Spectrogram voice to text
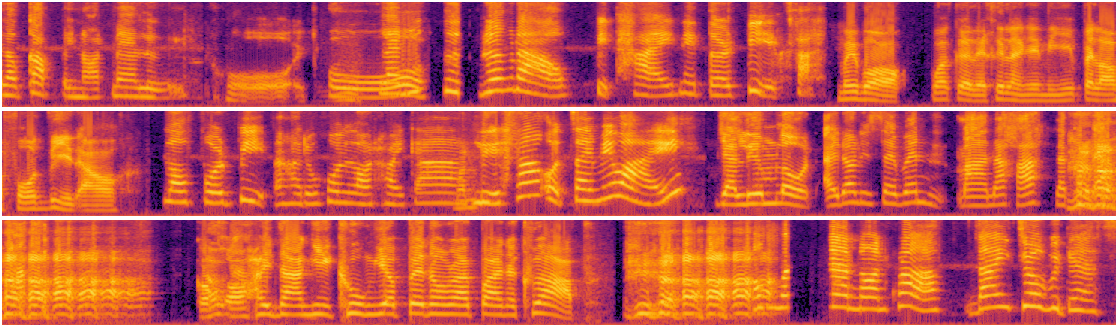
แล้วกลับไปนอร์ธแมร์เลยโอ้ยโอ้และนี่คือเรื่องราวปิดท้ายใน third beat ค่ะ ไม่บอกว่าเกิดอะไรขึ้นหลังจากนี้ไปรอ fourth beat เอารอ fourth beat นะคะ ทุกคนรอทอยก้ามันหรือถ้าอดใจไม่ไหว อย่าลืมโหลด Idol 7มานะคะ แล้วก็แบ่งพัก ก็ขอให้นางิคุงอย่าเป็นอะไรไปนะครับเอามาแน่นอนครับ ได้เจอวิดเดส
